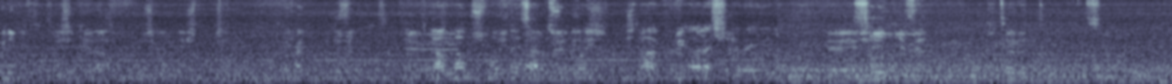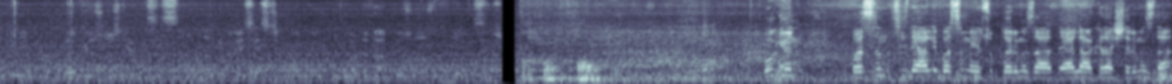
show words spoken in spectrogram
böyle bir titreşim yaratıyor. Yandan sohbet servis sürüyor. İşte kuru araçları ve e, şey gibi, gitarın tıngırtısı. Bırakıyorsunuz kendisi sallanıyor ve ses çıkarmıyor. Orada ne yapıyorsunuz? Bugün basın, siz değerli basın mensuplarımızla, değerli arkadaşlarımızla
